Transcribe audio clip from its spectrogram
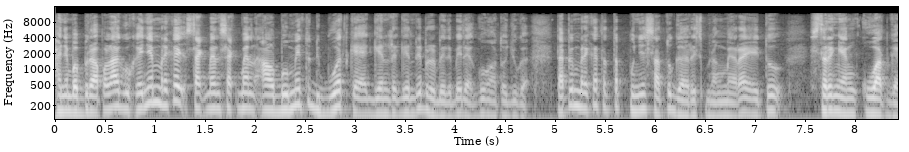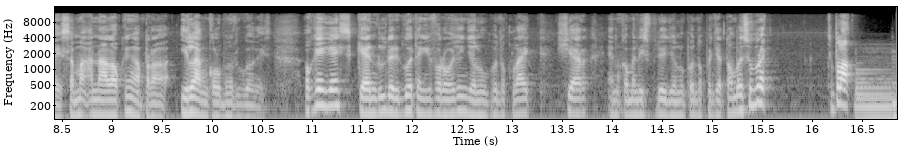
hanya beberapa lagu. Kayaknya mereka segmen-segmen albumnya itu dibuat kayak genre-genre berbeda-beda, gue nggak tahu juga. Tapi mereka tetap punya satu garis benang merah yaitu string yang kuat guys, sama analognya nggak pernah hilang kalau menurut gue guys. Oke okay, guys, sekian dulu dari gue. Thank you for watching. Jangan lupa untuk like, share, and comment this video. Jangan lupa untuk pencet tombol subscribe. Ceplok.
